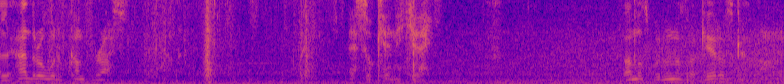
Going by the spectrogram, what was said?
Alejandro would have come for us. It's okay, Nikkei. Vamos por unos vaqueros, cabrón.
